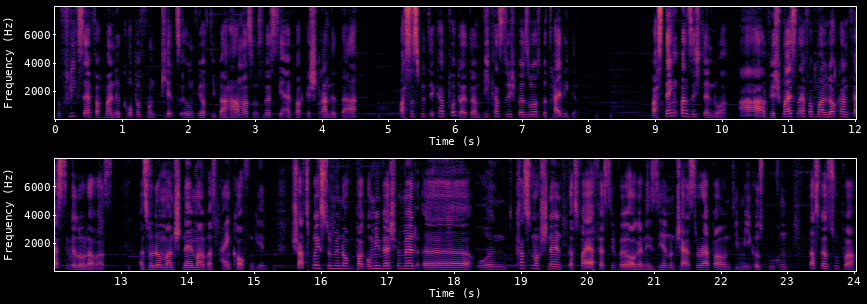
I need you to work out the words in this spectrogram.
Du fliegst einfach mal eine Gruppe von Kids irgendwie auf die Bahamas und lässt sie einfach gestrandet da. Was ist mit dir kaputt, Alter? Und wie kannst du dich bei sowas beteiligen? Was denkt man sich denn nur? Ah, wir schmeißen einfach mal locker ein Festival oder was? Als würde man schnell mal was einkaufen gehen. Schatz, bringst du mir noch ein paar Gummibärchen mit? Äh, und kannst du noch schnell das Fire Festival organisieren und Chance the Rapper und die Migos buchen? Das wäre super.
